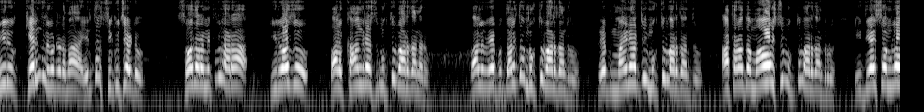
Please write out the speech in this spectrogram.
మీరు కేరింతలు కొట్టడమా? ఎంత సిగ్గుచేటు! సోదర మిత్రులారా ఈరోజు వాళ్ళు కాంగ్రెస్ ముక్తు భారత్ అన్నారు. వాళ్ళు రేపు దళిత ముక్తు భారత్ అంటారు. రేపు మైనార్టీ ముక్తు భారత్ అంటారు. ఆ తర్వాత మావోయిస్టు ముక్తు భారత్ అంటారు. ఈ దేశంలో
